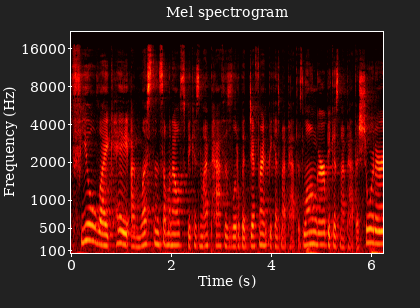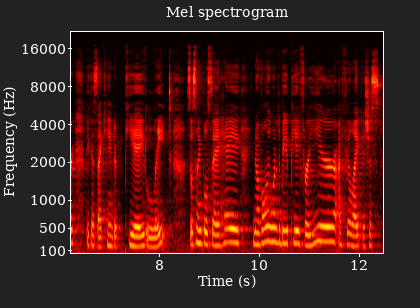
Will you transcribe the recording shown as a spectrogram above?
feel like, hey, I'm less than someone else because my path is a little bit different, because my path is longer, because my path is shorter, because I came to PA late. So some people say, hey, you know, I've only wanted to be a PA for a year. I feel like it's just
